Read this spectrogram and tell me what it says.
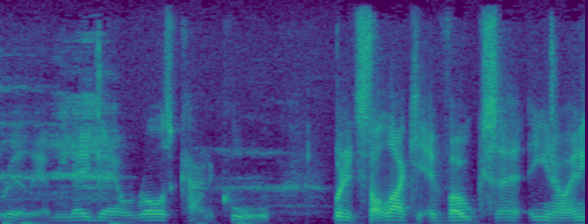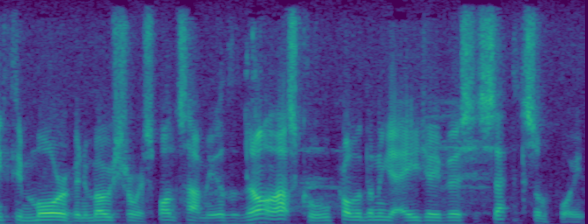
really. I mean, AJ on Raw is kind of cool, but it's not like it evokes uh, you know anything more of an emotional response out of me other than oh that's cool probably going to get AJ versus Seth at some point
